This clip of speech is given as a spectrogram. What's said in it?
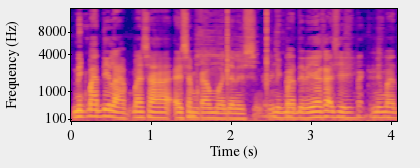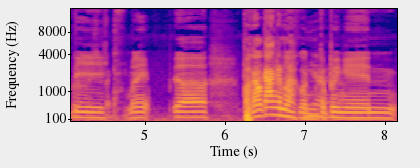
nikmatilah masa SMK kamu aja nih nikmati. Ya kak sih? Respect, nikmati respect. meni, eh, bakal kangen lah kon Iya, kepengin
